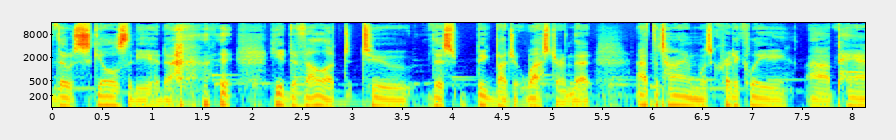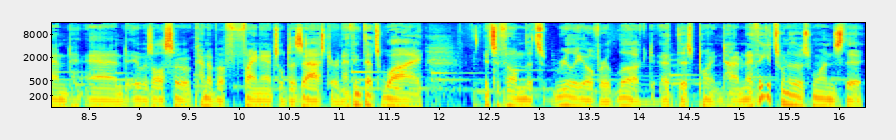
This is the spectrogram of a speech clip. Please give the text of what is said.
those skills that he had uh, he had developed to this big budget western that at the time was critically uh, panned and it was also kind of a financial disaster. And I think that's why it's a film that's really overlooked at this point in time and I think it's one of those ones that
